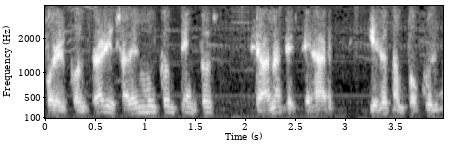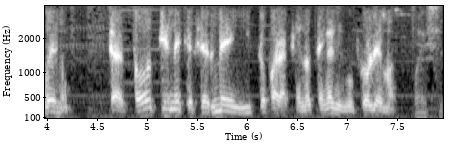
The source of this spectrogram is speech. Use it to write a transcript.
por el contrario, salen muy contentos, se van a festejar y eso tampoco es bueno. O sea, todo tiene que ser medidito para que no tenga ningún problema. Pues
